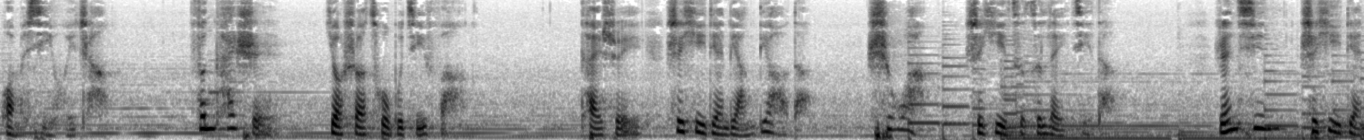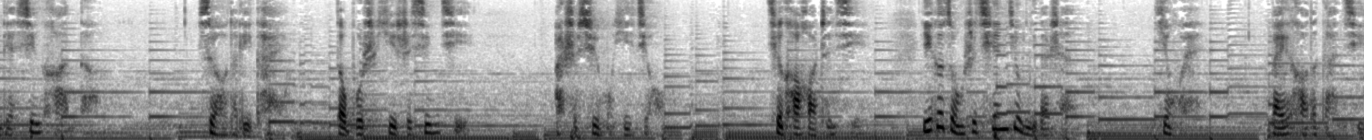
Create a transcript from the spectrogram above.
我们习以为常，分开时又说猝不及防。开水是一点凉掉的，失望是一次次累积的。人心是一点点心寒的，所有的离开，都不是一时兴起，而是蓄谋已久。请好好珍惜一个总是迁就你的人，因为美好的感情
